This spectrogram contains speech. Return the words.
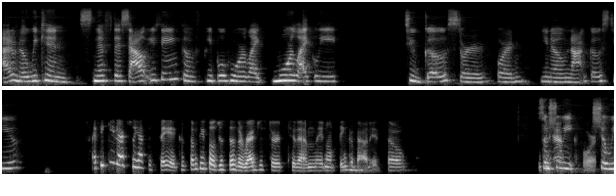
I don't know, we can sniff this out, you think, of people who are like more likely to ghost or or you know, not ghost you? I think you'd actually have to say it because some people just doesn't register to them. They don't think Mhm. about it. So. So should we should we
